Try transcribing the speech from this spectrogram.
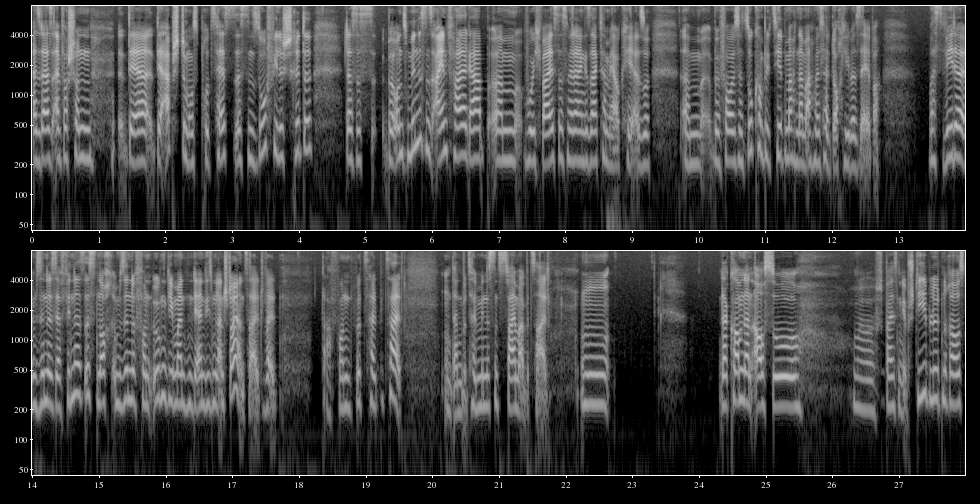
also da ist einfach schon der, der Abstimmungsprozess, das sind so viele Schritte, dass es bei uns mindestens einen Fall gab, ähm, wo ich weiß, dass wir dann gesagt haben, ja, okay, also ähm, bevor wir es nicht so kompliziert machen, dann machen wir es halt doch lieber selber. Was weder im Sinne des Erfinders ist, noch im Sinne von irgendjemandem, der in diesem Land Steuern zahlt, weil davon wird es halt bezahlt. Und dann wird halt mindestens zweimal bezahlt. Mm. Da kommen dann auch so, ich weiß nicht, ob Stilblüten raus.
